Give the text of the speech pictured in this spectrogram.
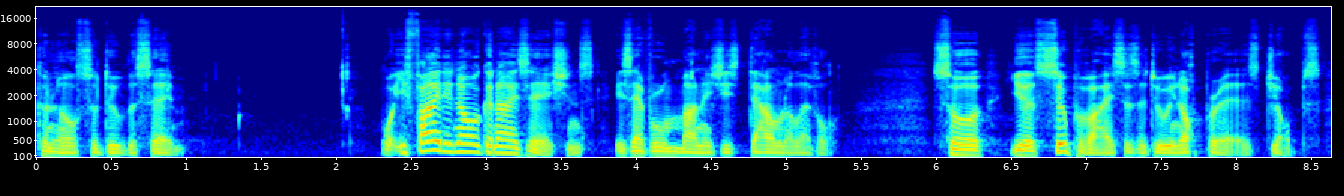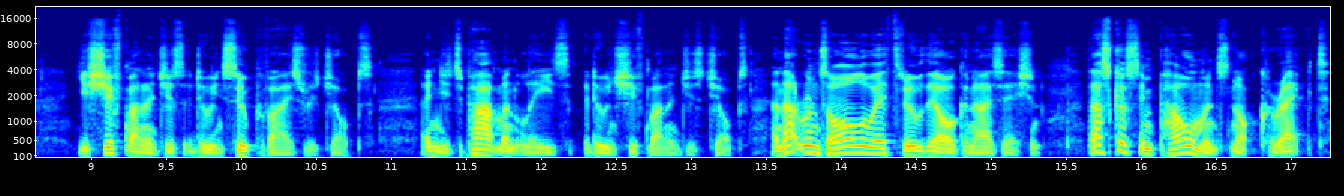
can also do the same. What you find in organisations is everyone manages down a level. So your supervisors are doing operators' jobs, your shift managers are doing supervisory jobs, and your department leads are doing shift managers' jobs. And that runs all the way through the organisation. That's because empowerment's not correct.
